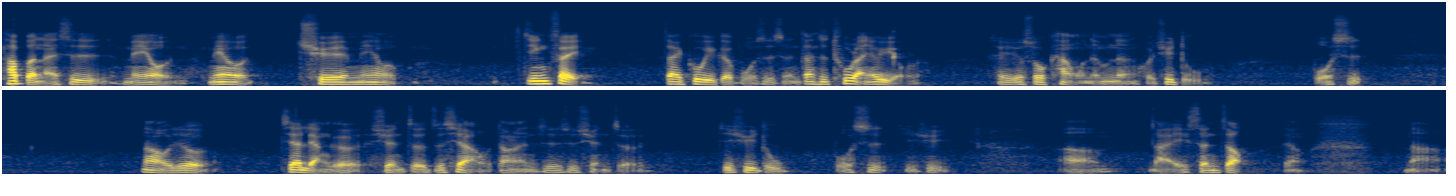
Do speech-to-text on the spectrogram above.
他本来是没有没有缺没有经费再雇一个博士生，但是突然又有了，所以就说看我能不能回去读博士。那我就在两个选择之下，我当然就是选择继续读博士，继续啊来深造这样。那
